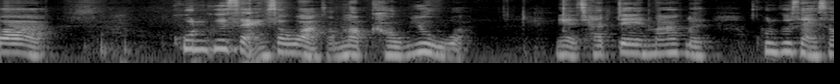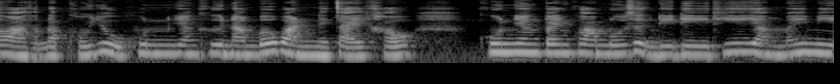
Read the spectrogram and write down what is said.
ว่า คุณคือแสงสว่างสำหรับเขาอยู่อะ เนี่ยชัดเจนมากเลย คุณคือแสงสว่างสำหรับเขาอยู่ คุณยังคือ number one ในใจเขา คุณยังเป็นความรู้สึกดี ๆ ที่ยังไม่มี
